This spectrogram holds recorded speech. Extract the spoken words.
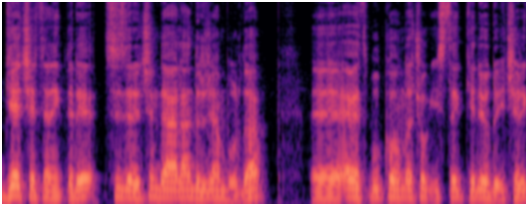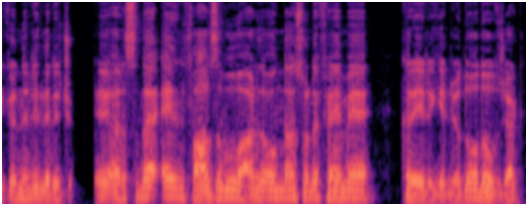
genç yetenekleri sizler için değerlendireceğim burada. E, evet bu konuda çok istek geliyordu. İçerik önerileri e, arasında en fazla bu vardı. Ondan sonra FM kariyeri geliyordu. O da olacak.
